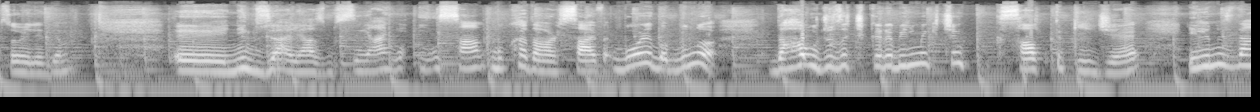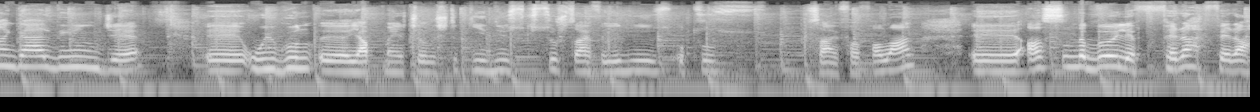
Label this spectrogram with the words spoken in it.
söyledim. E, ne güzel yazmışsın. Yani insan bu kadar sayfa. Bu arada bunu daha ucuza çıkarabilmek için kısalttık iyice. Elimizden geldiğince e, uygun e, yapmaya çalıştık. 700 küsur sayfa, 730 sayfa falan. Ee, aslında böyle ferah ferah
